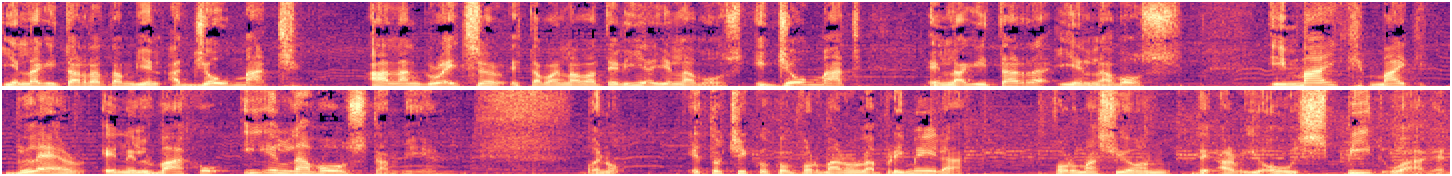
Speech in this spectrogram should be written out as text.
y en la guitarra también, a Joe Matt. Alan Greitzer estaba en la batería y en la voz, y Joe Matt en la guitarra y en la voz. Y Mike, Mike Blair en el bajo y en la voz también. Bueno, estos chicos conformaron la primera formación de REO Speedwagon.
